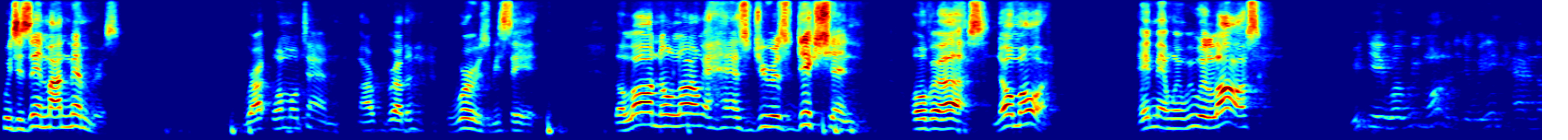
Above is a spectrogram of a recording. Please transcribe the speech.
which is in my members. Right, One more time, my brother, Wiersbe said. The law no longer has jurisdiction over us, no more. Amen. When we were lost, we did what we wanted to do. We didn't have no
